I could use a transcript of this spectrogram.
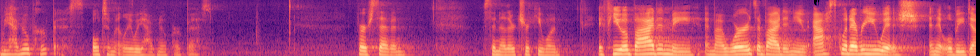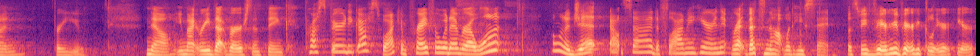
we have no purpose. Ultimately, we have no purpose. Verse 7, it's another tricky one. If you abide in me and my words abide in you, ask whatever you wish, and it will be done for you. Now, you might read that verse and think, prosperity gospel, I can pray for whatever I want. I want a jet outside to fly me here and there. Right? That's not what he's saying. Let's be very, very clear here.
